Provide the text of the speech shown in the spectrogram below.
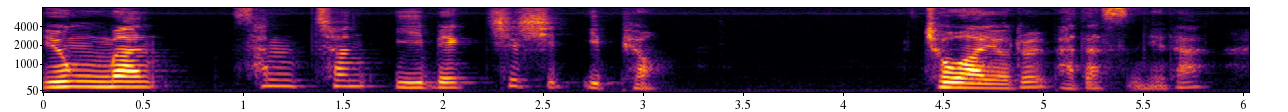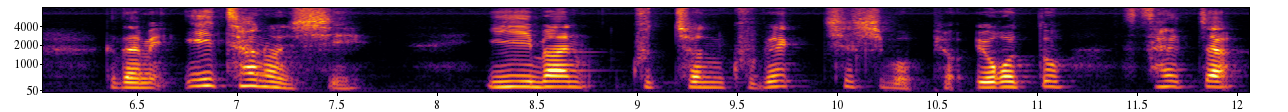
6만 3,272표 좋아요를 받았습니다. 그 다음에 이찬원 씨 2만 9,975표 이것도 살짝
